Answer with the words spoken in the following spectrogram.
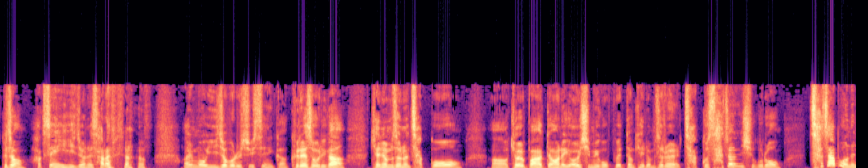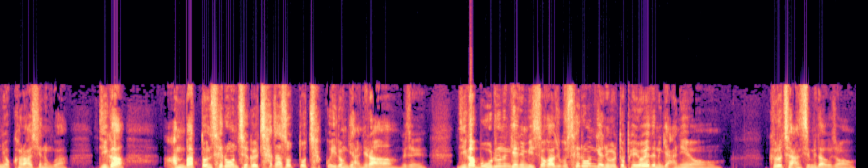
그죠? 학생이기 전에 사람이잖아요. 아니, 뭐, 잊어버릴 수 있으니까. 그래서 우리가 개념서는 자꾸, 어, 겨울방학 동안에 열심히 공부했던 개념서를 자꾸 사전식으로 찾아보는 역할을 하시는 거야. 네가 안 봤던 새로운 책을 찾아서 또 찾고 이런 게 아니라, 그지? 네가 모르는 개념이 있어가지고 새로운 개념을 또 배워야 되는 게 아니에요. 그렇지 않습니다. 그죠?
